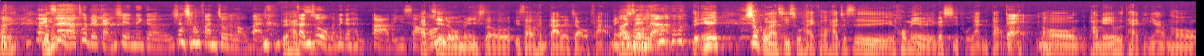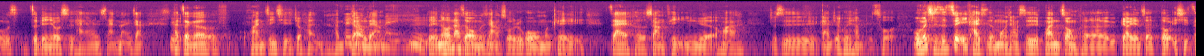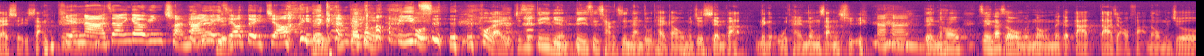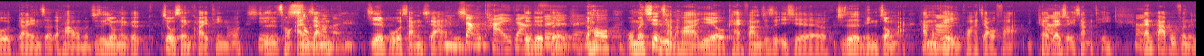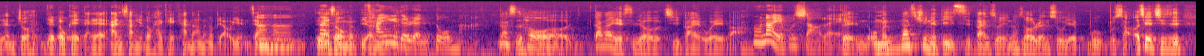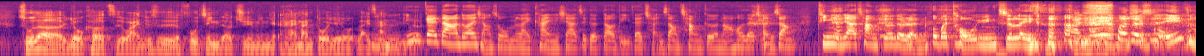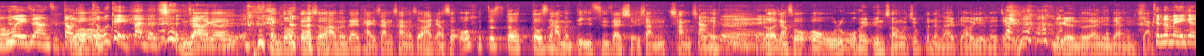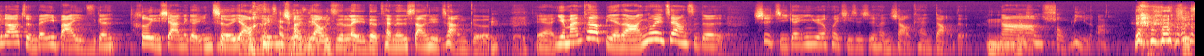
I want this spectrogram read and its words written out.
对 那一次也要特别感谢那个向上泛舟的老板 对他，赞助我们那个很大的一艘。他借了我们一艘一艘很大的脚筏，没哦，真的啊、对，因为秀古兰溪出海口，它就是后面有一个西普兰岛嘛，对然后旁边又是太平洋，然后这边又是海岸山脉，这样，它整个环境其实就很很漂亮。嗯对，然后那时候我们想说，如果我们可以在河上听音乐的话，就是感觉会很不错。我们其实最一开始的梦想是观众和表演者都一起在水上，天哪，这样应该要晕船吧？因为一直要对焦，一直看不到彼后此。后来就是第一年第一次尝试难度太高，我们就先把那个舞台弄上去。哈哈，对，然后所以那时候我们弄那个大大脚法，然后我们就表演者的话，我们就是用那个救生快艇哦，是就是从岸上接驳上下。上台这样。对对对然后我们现场的话也有开放，就是一些就是民众啊，他们可以嗯划脚法漂在水上听，嗯但大部分的人就也都可以待在岸上，也都还可以看到那个表演这样。对，那是我们第二参与的人多吗？那时候大概也是有几百位吧。哦，那也不少嘞。对我们那是去年第一次办，所以那时候人数也不不少，而且其实除了游客之外，就是附近的居民也还蛮多，也有来参嗯，与的。应该大家都在想说，我们来看一下这个到底在船上唱歌，然后在船上听人家唱歌的人会不会头晕之类的，或者是诶炫炮的怎么会这样子？到底可不可以办得成这你知道样那子？个很多歌手他们在台上唱的时候，他讲说哦，这都都是他们第一次在水上唱歌，唱歌，对然后，讲说哦，我如果会晕船，我就不能来表演了。这样，每个人都在那边这样讲。可能每一个人都要准备一把椅子跟喝一下那个晕车药、晕船药之类的，才能上去唱歌。对啊，也蛮特别的啊，因为这样子的市集跟音乐会其实是很少看到的。嗯那算首例了吧？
